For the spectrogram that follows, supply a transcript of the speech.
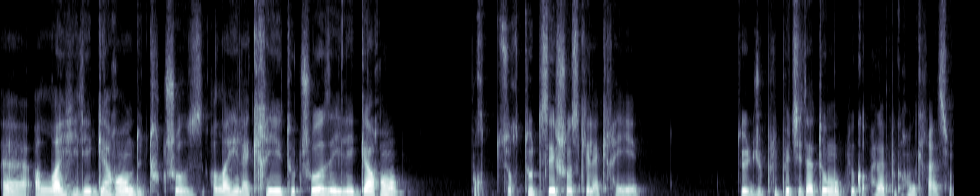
Allah, il est garant de toute chose. Allah, il a créé toute chose et il est garant sur toutes ces choses qu'il a créées, du plus petit atome à la plus grande création.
